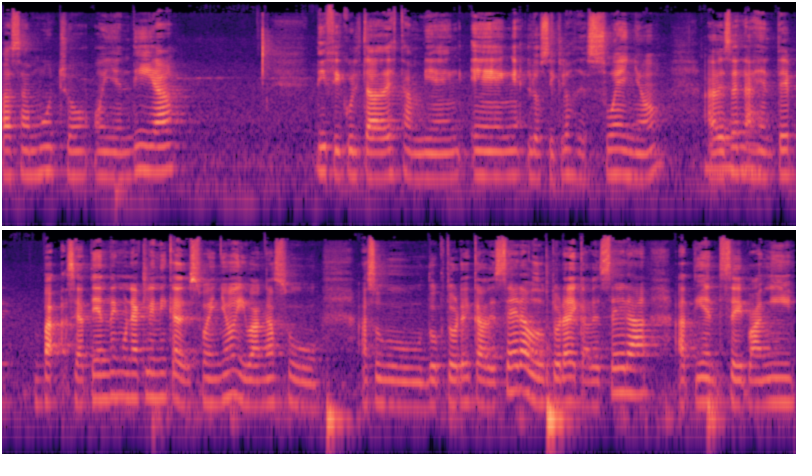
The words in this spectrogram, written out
pasa mucho hoy en día, dificultades también en los ciclos de sueño. A veces la gente se atiende en una clínica de sueño y van a su, a su doctor de cabecera o doctora de cabecera, se van y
